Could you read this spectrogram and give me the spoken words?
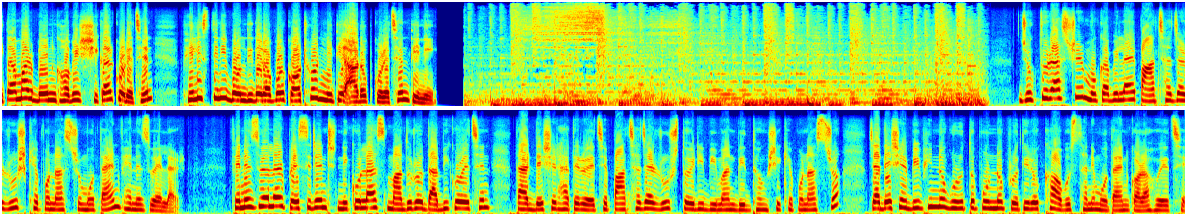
ইতামার বেন ঘবির স্বীকার করেছেন, ফিলিস্তিনি বন্দীদের ওপর কঠোর নীতি আরোপ করেছেন তিনি। যুক্তরাষ্ট্রের মোকাবিলায় পাঁচ হাজার রুশ ক্ষেপণাস্ত্র মোতায়েন ভেনেজুয়েলার। ভেনেজুয়েলার প্রেসিডেন্ট নিকোলাস মাদুরো দাবি করেছেন, তার দেশের হাতে রয়েছে পাঁচ হাজার রুশ তৈরি বিমান বিধ্বংসী ক্ষেপণাস্ত্র, যা দেশের বিভিন্ন গুরুত্বপূর্ণ প্রতিরক্ষা অবস্থানে মোতায়েন করা হয়েছে।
